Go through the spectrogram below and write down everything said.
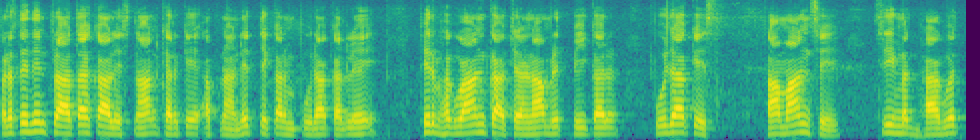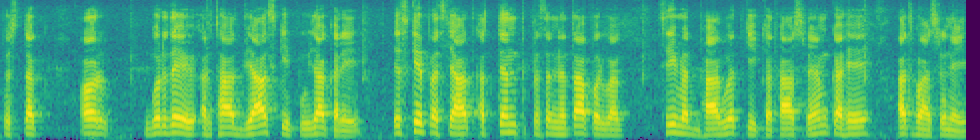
प्रतिदिन प्रातःकाल स्नान करके अपना नित्य कर्म पूरा कर ले, फिर भगवान का चरणामृत पीकर पूजा के सामान से श्रीमद्भागवत पुस्तक और गुरुदेव अर्थात व्यास की पूजा करे। इसके पश्चात अत्यंत प्रसन्नतापूर्वक श्रीमद्भागवत की कथा स्वयं कहे अथवा सुने।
